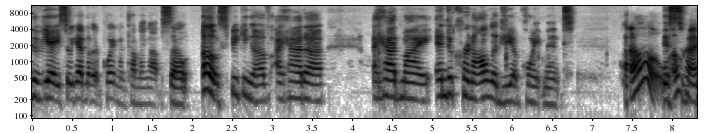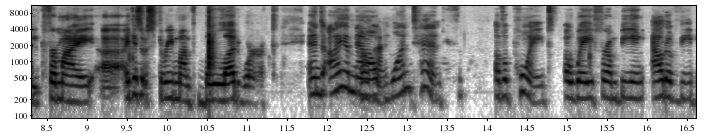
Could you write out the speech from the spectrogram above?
the VA, so he had another appointment coming up. So, oh, speaking of, I had a, I had my endocrinology appointment Oh, this okay. week for my uh, I guess it was three month blood work, and I am now Okay. one tenth of a point away from being out of the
